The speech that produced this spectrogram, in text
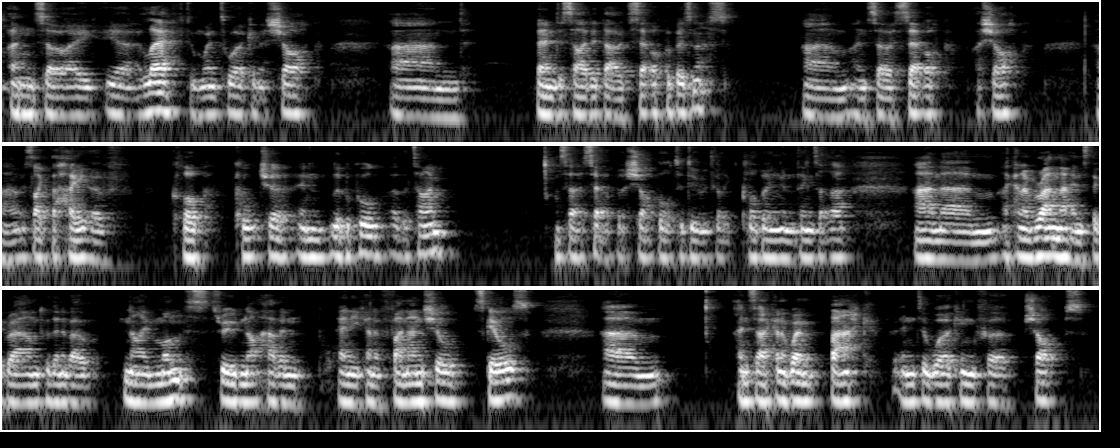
And so I yeah left and went to work in a shop and then decided that I would set up a business. Um, and so I set up a shop. Uh, it's like the height of club culture in Liverpool at the time. And so I set up a shop all to do with like clubbing and things like that. And um, I kind of ran that into the ground within about nine months through not having any kind of financial skills. Um, and so I kind of went back into working for shops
